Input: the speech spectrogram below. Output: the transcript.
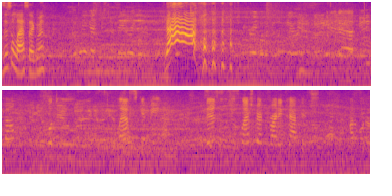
Is this the last segment? Okay, guys, just reiterate what, Ah! to reiterate what we're doing here, we'll do the beauty bump, we'll do last Skippy, then we'll do flashback Friday package. Out of order.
